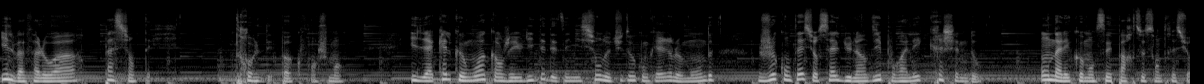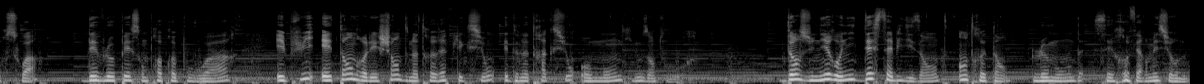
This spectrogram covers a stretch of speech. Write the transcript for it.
il va falloir patienter. Drôle d'époque, franchement. Il y a quelques mois, quand j'ai eu l'idée des émissions de Tuto Conquérir le Monde, je comptais sur celle du lundi pour aller crescendo. On allait commencer par se centrer sur soi, développer son propre pouvoir, et puis étendre les champs de notre réflexion et de notre action au monde qui nous entoure. Dans une ironie déstabilisante, entre-temps, le monde s'est refermé sur nous.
